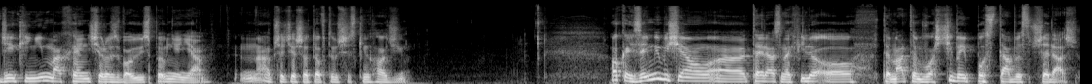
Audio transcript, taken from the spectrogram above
Dzięki nim ma chęć rozwoju i spełnienia. No a przecież o to w tym wszystkim chodzi. Ok, zajmijmy się e, teraz na chwilę o tematem właściwej postawy sprzedaży.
